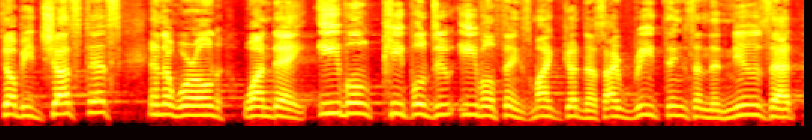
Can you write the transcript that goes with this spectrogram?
There'll be justice in the world one day. Evil people do evil things. My goodness, I read things in the news that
